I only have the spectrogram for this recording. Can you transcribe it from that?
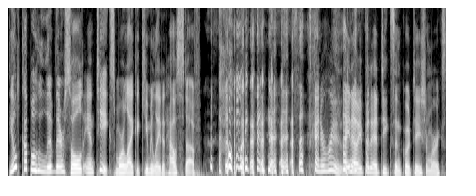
The old couple who lived there sold antiques, more like accumulated house stuff. Oh my goodness. That's kind of rude. I know, he put antiques in quotation marks.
